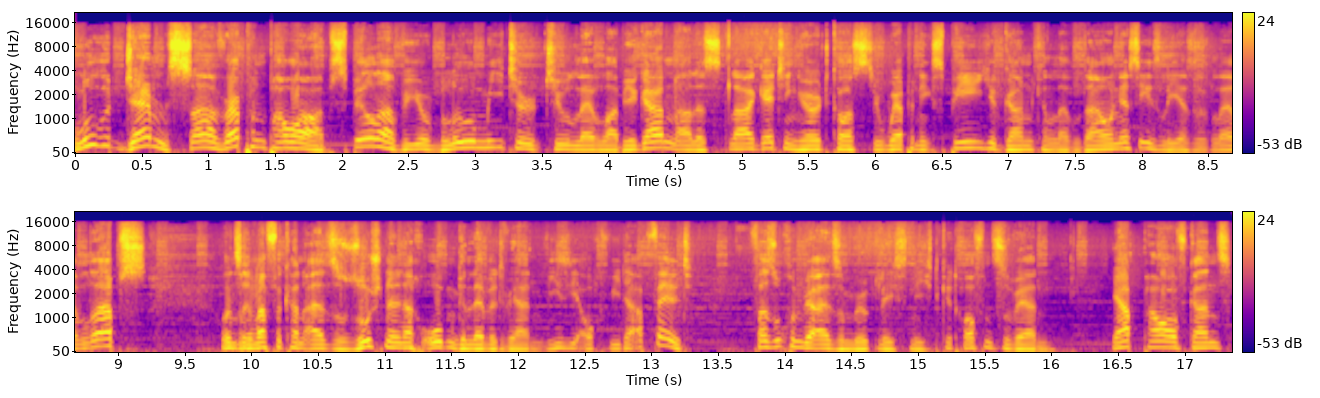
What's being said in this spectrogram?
Blue Gems, uh, Weapon Power-Ups. Build up your blue meter to level up your gun. Alles klar. Getting hurt costs your weapon XP. Your gun can level down as easily as it level ups. Unsere Waffe kann also so schnell nach oben gelevelt werden, wie sie auch wieder abfällt. Versuchen wir also möglichst nicht getroffen zu werden. Ja, Power of Guns.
